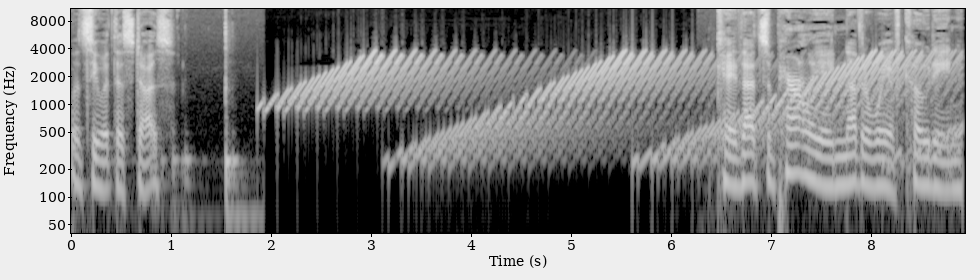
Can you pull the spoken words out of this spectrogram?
Let's see what this does. Okay, that's apparently another way of coding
